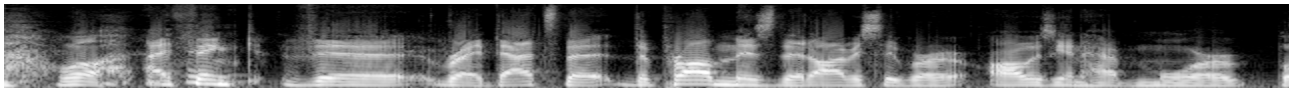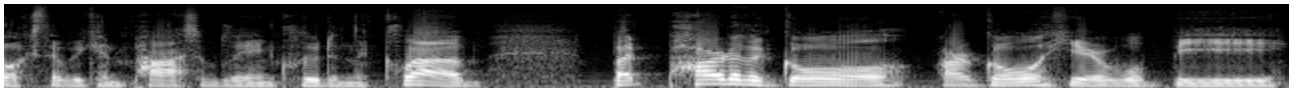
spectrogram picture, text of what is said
well, I think the right that's the the problem is that obviously we're always going to have more books that we can possibly include in the club, but part of the goal, our goal here will be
